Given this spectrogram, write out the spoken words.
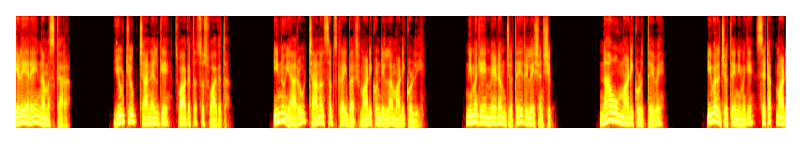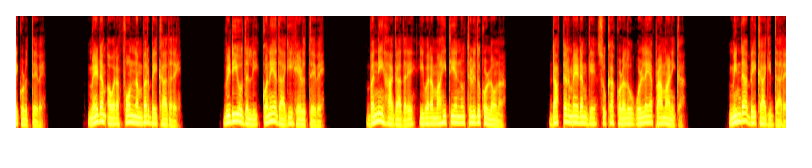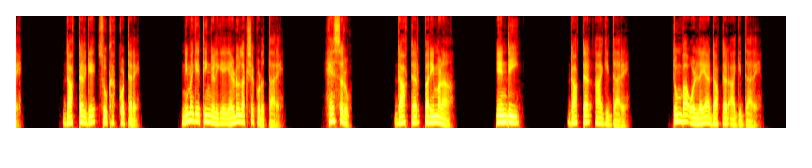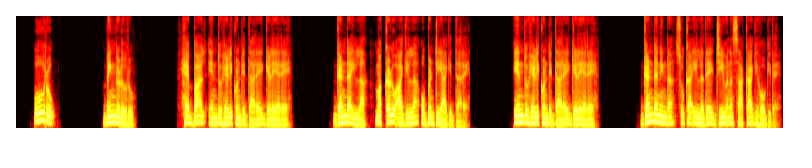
ಗೆಳೆಯರೇ, ನಮಸ್ಕಾರ. ಯೂಟ್ಯೂಬ್ ಚಾನೆಲ್ಗೆ ಸ್ವಾಗತ, ಸುಸ್ವಾಗತ. ಇನ್ನು ಯಾರು ಚಾನಲ್ ಸಬ್ಸ್ಕ್ರೈಬರ್ಸ್ ಮಾಡಿಕೊಂಡಿಲ್ಲ, ಮಾಡಿಕೊಳ್ಳಿ. ನಿಮಗೆ ಮೇಡಮ್ ಜೊತೆ ರಿಲೇಶನ್ಶಿಪ್ ನಾವು ಮಾಡಿಕೊಡುತ್ತೇವೆ. ಇವರ ಜೊತೆ ನಿಮಗೆ ಸೆಟಪ್ ಮಾಡಿಕೊಡುತ್ತೇವೆ. ಮೇಡಮ್ ಅವರ ಫೋನ್ ನಂಬರ್ ಬೇಕಾದರೆ ವಿಡಿಯೋದಲ್ಲಿ ಕೊನೆಯದಾಗಿ ಹೇಳುತ್ತೇವೆ. ಬನ್ನಿ, ಹಾಗಾದರೆ ಇವರ ಮಾಹಿತಿಯನ್ನು ತಿಳಿದುಕೊಳ್ಳೋಣ. ಡಾಕ್ಟರ್ ಮೇಡಮ್ಗೆ ಸುಖ ಕೊಡಲು ಒಳ್ಳೆಯ ಪ್ರಾಮಾಣಿಕ. ಮಿಂಡ ಬೇಕಾಗಿದ್ದಾರೆ. ಡಾಕ್ಟರ್ಗೆ ಸುಖ ಕೊಟ್ಟರೆ. ನಿಮಗೆ ತಿಂಗಳಿಗೆ ಎರಡು ಲಕ್ಷ ಕೊಡುತ್ತಾರೆ. ಹೆಸರು. ಡಾಕ್ಟರ್ ಪರಿಮಳ. ಎನ್ಡಿ ಡಾಕ್ಟರ್ ಆಗಿದ್ದಾರೆ. ತುಂಬ ಒಳ್ಳೆಯ ಡಾಕ್ಟರ್ ಆಗಿದ್ದಾರೆ. ಊರು. ಬೆಂಗಳೂರು. ಹೆಬ್ಬಾಳ್ ಎಂದು ಹೇಳಿಕೊಂಡಿದ್ದಾರೆ ಗೆಳೆಯರೇ. ಗಂಡ ಇಲ್ಲ, ಮಕ್ಕಳು ಆಗಿಲ್ಲ, ಒಬ್ಬಂಟಿಯಾಗಿದ್ದಾರೆ. ಎಂದು ಹೇಳಿಕೊಂಡಿದ್ದಾರೆ ಗೆಳೆಯರೇ. ಗಂಡನಿಂದ ಸುಖ ಇಲ್ಲದೆ ಜೀವನ ಸಾಕಾಗಿ ಹೋಗಿದೆ.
